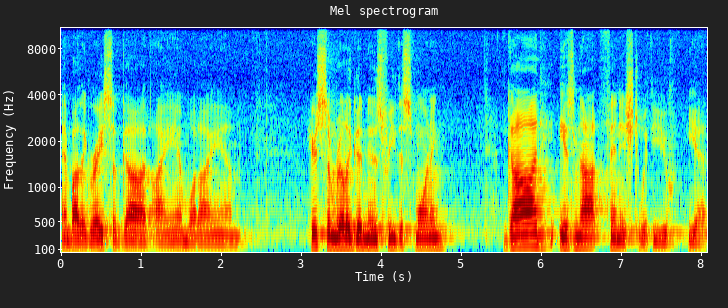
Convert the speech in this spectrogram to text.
And by the grace of God, I am what I am. Here's some really good news for you this morning. God is not finished with you yet.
